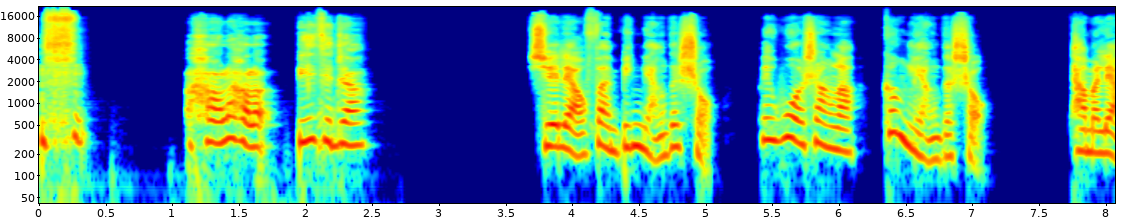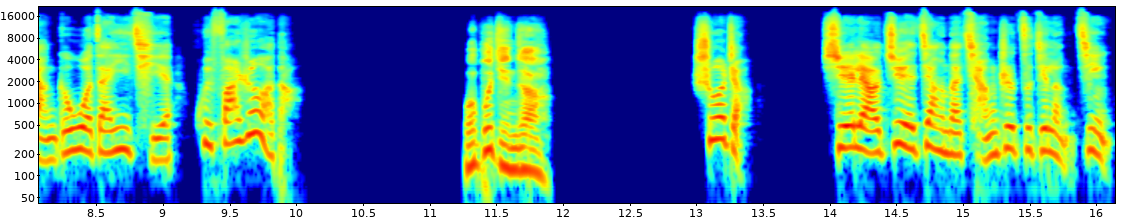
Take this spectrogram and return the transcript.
好了好了，别紧张。薛了泛冰凉的手被握上了更凉的手，他们两个握在一起会发热的。我不紧张。说着，薛了倔强的强制自己冷静。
